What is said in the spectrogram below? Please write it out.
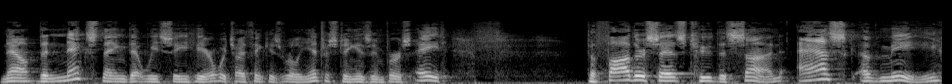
Now, the next thing that we see here, which I think is really interesting, is in verse 8. The Father says to the Son, Ask of me,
